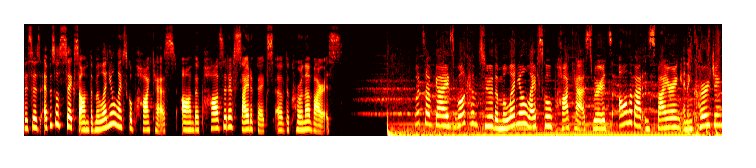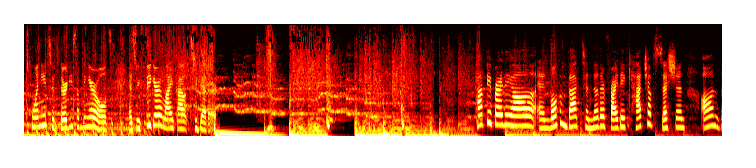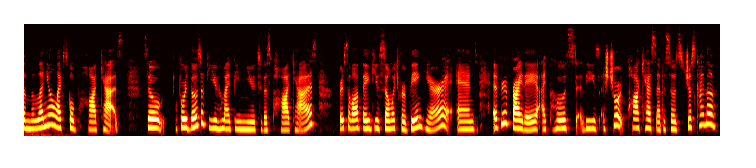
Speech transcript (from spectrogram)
This is episode six on the Millennial Life School podcast on the positive side effects of the coronavirus. What's up, guys? Welcome to the Millennial Life School podcast, where it's all about inspiring and encouraging 20 to 30 something year olds as we figure life out together. Happy Friday, y'all, and welcome back to another Friday catch up session on the Millennial Life School podcast. So, for those of you who might be new to this podcast, First of all, thank you so much for being here. And every Friday, I post these short podcast episodes, just kind of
